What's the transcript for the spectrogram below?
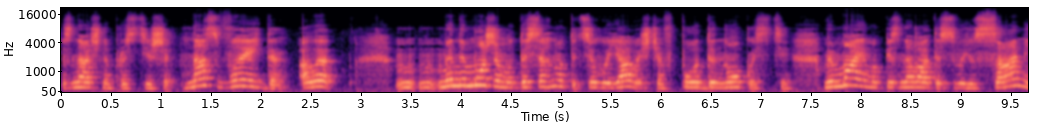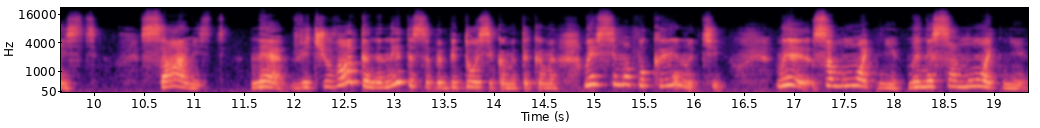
Значно простіше. В нас вийде, але ми не можемо досягнути цього явища в поодинокості. Ми маємо пізнавати свою самість, самість. Не відчувати, не нити себе бідосиками такими. Ми всіма покинуті. Ми самотні, ми не самотні.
